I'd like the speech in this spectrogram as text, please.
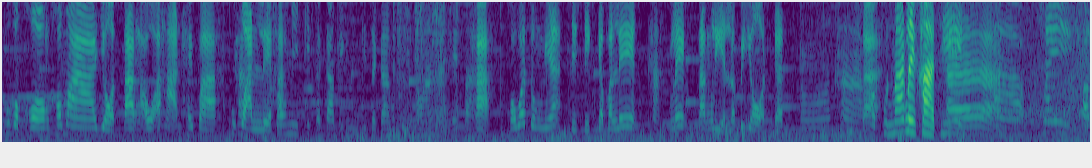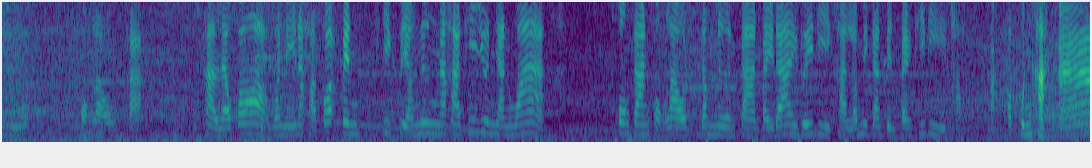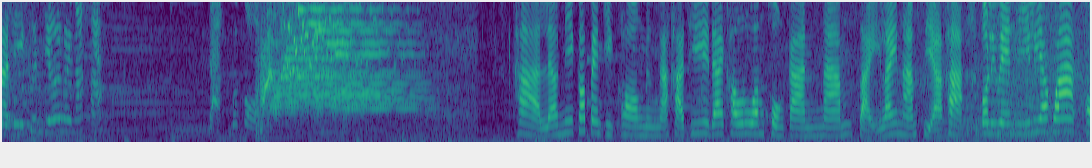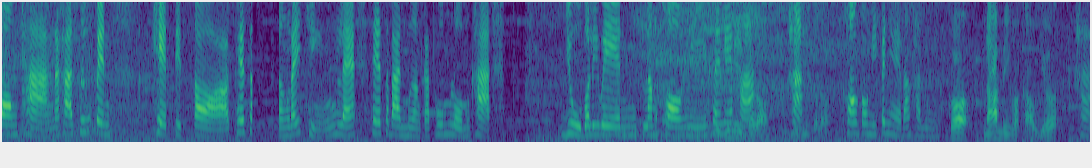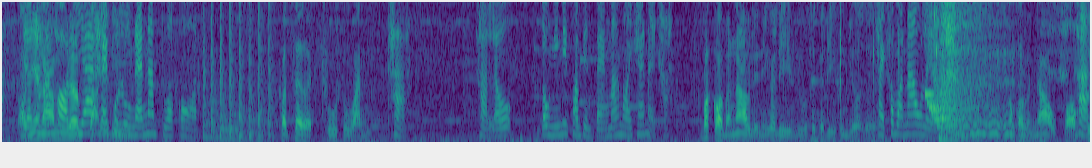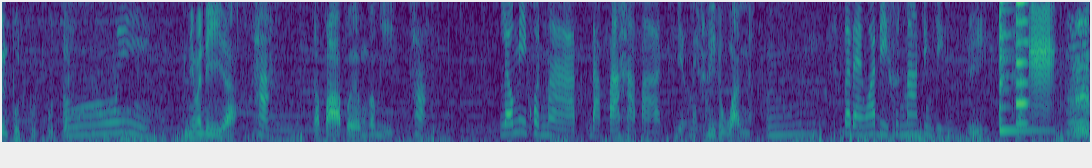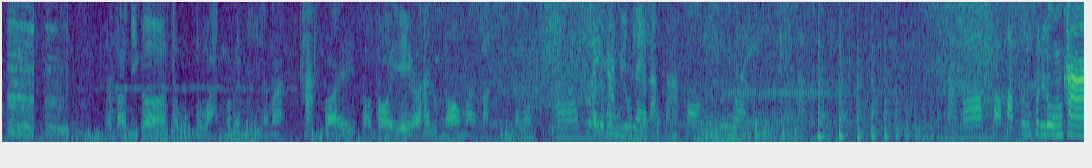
ผู้ปกครองเข้ามาหยอดตังค์เอาอาหารให้ปลาทุกวันเลยก็ค่ะมีกิจกรรมอีกหนึ่งกิจกรรมคือเอาอาหารให้ปลาค่ะ เพราะว่าตรงเนี้ยเด็กๆจะมาเลขค่ะเลขตังค์เหรียญแล้วไปหยอดกัน อ๋อค่ะ ค่ะขอบคุณมากเลยค่ะที่ค่ะอ่าให้ความรู้ของเรา ค่ะ ค่ะ แล้วก็วันนี้นะคะก็เป็นอีกเสียงหนึ่งนะคะ ที่ยืนยันว่าโครงการของเราดำเนินการไปได้ด้วยดีค่ะ แล้วมีการเปลี่ยนแปลงที่ดีค่ะค่ะขอบคุณค่ะค่ะดีขึ้นเยอะเลยนะคะ จากเมื่อก่อน ค่ะ แล้วนี่ก็เป็นอีกคลองหนึ่งนะคะ ที่ได้เข้าร่วมโครงการน้ำใสไล่น้ำเสียค่ะ บริเวณนี้เรียกว่าคลองฉางนะคะ ซึ่งเป็นเขตติดต่อเทศบาล เมืองไร่ขิงและเทศบาลเมืองกระทุ่มล้มค่ะ อยู่บริเวณลำคลองนี้ใช่ไหมคะ ตลอดค่ะ ที่นี่ตลอด คลองตรงนี้เป็นยังไงบ้างคะลุง ก็น้ำดีกว่าเก่าเยอะ ค่ะตอนนี้เดี๋ยวะคะน้ำขออเริ่มนุญาตใสให้คุณดีลุงแนะนำตัวก่อนประเสริฐชูสุวรรณค่ะ ค่ะ แล้วตรงนี้มีความเปลี่ยนแปลงมากน้อยแค่ไหนคะ เมื่อก่อนมันเน่าเดี๋ยวนี้ก็ดีรู้สึกก็ดีขึ้นเยอะเลยใช้คำว่าเน่าเลยอะ เมื่อก่อนมันเน่าฟองค่ะ ขึ้นปุดปุดปุดเลโอ้ยยนี่มันดีแล้วค่ะ แล้วปลาเปิมก็มีค่ะ แล้วมีคนมาดักปลาหาปลาเยอะไหมคะมีทุกวันน่ะอืมแสดงว่าดีขึ้นมากจริง ดี แล้วตอนนี้ก็สมุกสว่างก็ไม่มีใช่ไหมๆ ค่ะ เพราะไอ้สอทอยเอกให้ลูกน้องมาตักตลอด อ๋อช่วยก็เลยกัไม่นมีดูแลเกียรติรักษาคลองนี้ด้วยค่ะค่ะ ก็ขอขอบคุณคุณลุงค่ะ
